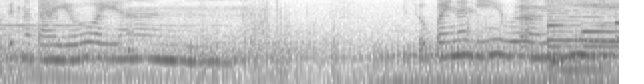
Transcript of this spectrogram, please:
malapit na tayo. Ayan. So, finally, we are here.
